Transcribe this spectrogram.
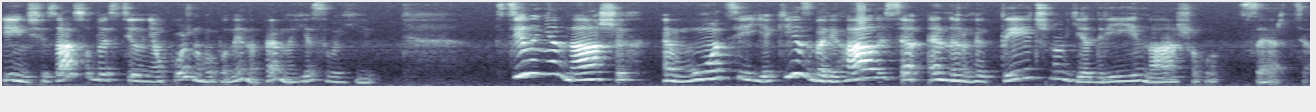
інші засоби зцілення у кожного, вони, напевно, є свої. Зцілення наших емоцій, які зберігалися енергетично в ядрі нашого серця.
